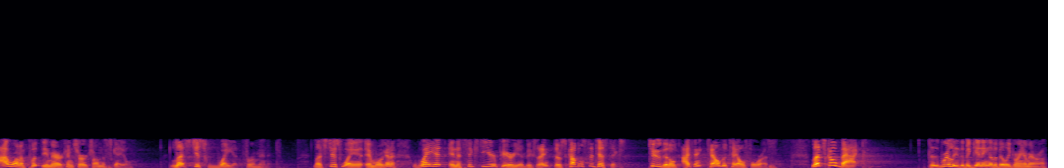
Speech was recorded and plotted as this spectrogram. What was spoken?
I want to put the American church on the scale. Let's just weigh it for a minute. Let's just weigh it, and we're going to weigh it in a 60 year period because I think there's a couple statistics, two that'll, I think, tell the tale for us. Let's go back to really the beginning of the Billy Graham era,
